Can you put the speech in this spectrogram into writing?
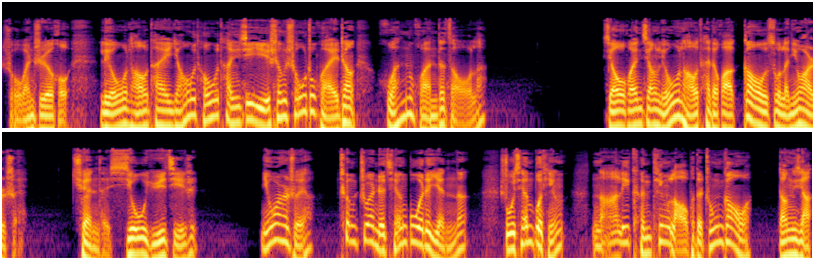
说完之后，刘老太摇头叹息一声，收住拐杖，缓缓的走了。小环将刘老太的话告诉了牛二水，劝他休渔几日。牛二水啊，正赚着钱过着瘾呢，数钱不停，哪里肯听老婆的忠告啊？当下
